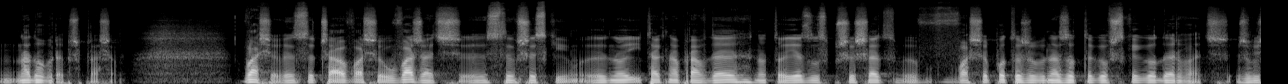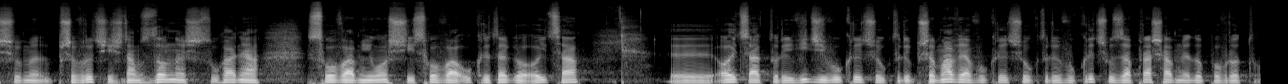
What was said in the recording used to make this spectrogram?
Na dobre, przepraszam. Właśnie, więc trzeba właśnie uważać y, z tym wszystkim. Y, No i tak naprawdę, no to Jezus przyszedł właśnie po to, żeby nas od tego wszystkiego oderwać, żebyśmy przywrócić nam zdolność słuchania słowa miłości, słowa ukrytego Ojca, y, Ojca, który widzi w ukryciu, który przemawia w ukryciu, który w ukryciu zaprasza mnie do powrotu.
